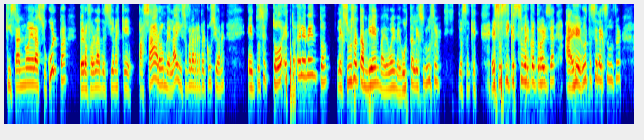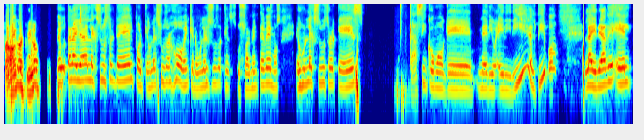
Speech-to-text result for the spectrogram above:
quizás no era su culpa, pero fueron las decisiones que pasaron, ¿verdad? Y eso fue las repercusiones. Entonces, todos estos elementos, Lex Luthor también, by the way, me gusta Lex Luthor, yo sé que eso sí que es súper controversial, a mí me gusta ese Lex Luthor, No, tranquilo. me gusta la idea del Lex Luthor de él porque es un Lex Luthor joven, que no es un Lex Luthor que usualmente vemos, es un Lex Luthor que es casi como que medio ADD el tipo. La idea de él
